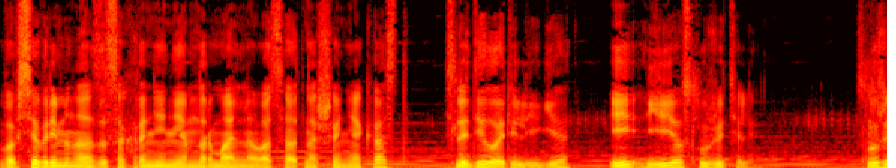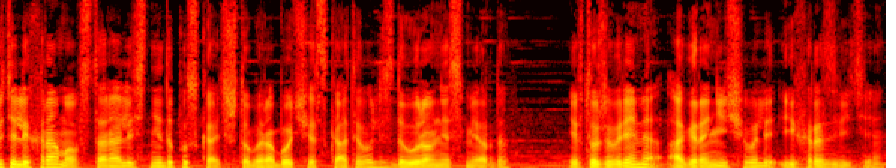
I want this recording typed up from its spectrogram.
во все времена за сохранением нормального соотношения каст следила религия и ее служители. Служители храмов старались не допускать, чтобы рабочие скатывались до уровня смердов, и в то же время ограничивали их развитие,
